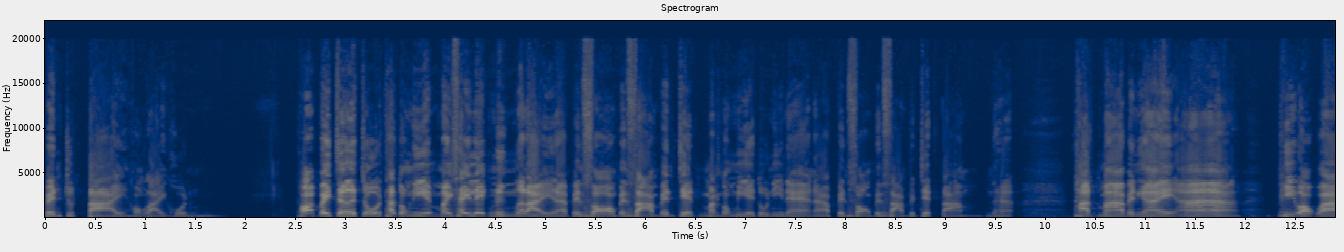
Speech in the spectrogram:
เป็นจุดตายของหลายคน เพราะไปเจอโจทย์ถ้าตรงนี้ไม่ใช่เลข1เมื่อไหร่นะเป็น 2 เป็น 3 เป็น 7 มันต้องมีไอ้ตัวนี้แน่นะครับเป็น 2 เป็น 3 เป็น 7 ตามนะฮะถัดมาเป็นไงอ่าพี่บอกว่า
